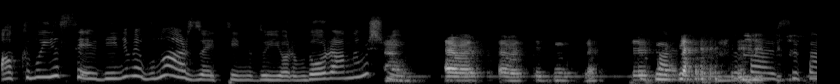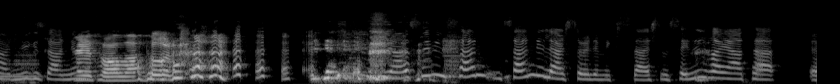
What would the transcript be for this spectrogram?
akmayı sevdiğini ve bunu arzu ettiğini duyuyorum. Doğru anlamış mıyım? Evet, evet kesinlikle. Kesinlikle. Süper, süper. Ne güzel. Ne evet vallahi doğru. Yasemin sen sen neler söylemek istersin? Senin hayata e,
